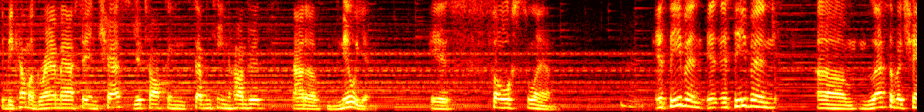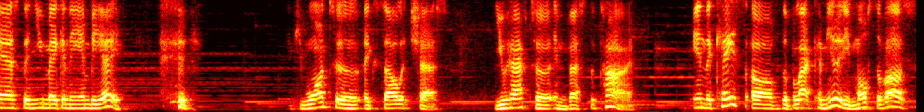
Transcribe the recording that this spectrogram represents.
to become a grandmaster in chess you're talking 1700 out of millions is so slim mm-hmm. it's even it's even um, less of a chance than you make in the nba If you want to excel at chess, you have to invest the time. In the case of the Black community, most of us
